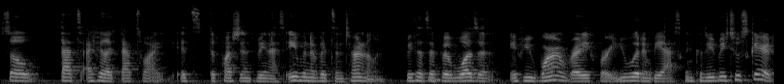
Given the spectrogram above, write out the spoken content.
So that's I feel like that's why it's the questions being asked, even if it's internally. Because if it wasn't, if you weren't ready for it, you wouldn't be asking because you'd be too scared.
